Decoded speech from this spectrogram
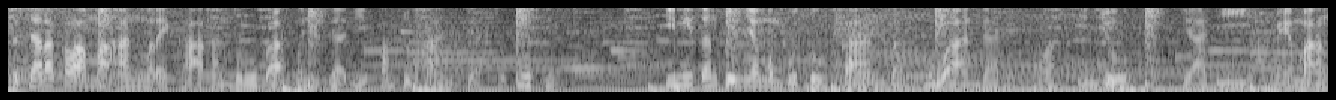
Secara kelamaan mereka akan berubah menjadi pasukan Jetsu putih. Ini tentunya membutuhkan bantuan dari pohon Shinju. Jadi memang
